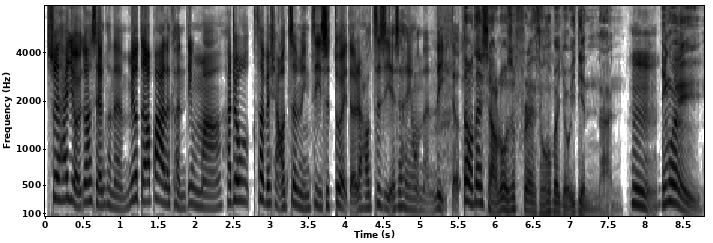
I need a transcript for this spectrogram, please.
所以他有一段时间可能没有得到爸的肯定嘛，他就特别想要证明自己是对的，然后自己也是很有能力的。但我在想，如果是 Friends 会不会有一点难？嗯，因为。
